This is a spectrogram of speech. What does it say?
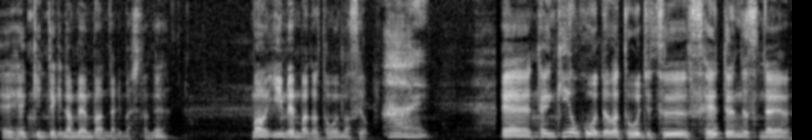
えー平均的なメンバーになりましたね。まあいいメンバーだと思いますよ。はい。えー天気予報では当日晴天ですね。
